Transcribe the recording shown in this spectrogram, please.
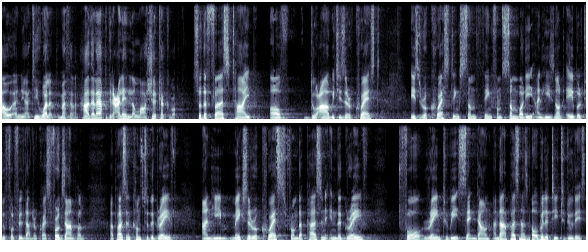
أو أن يأتيه ولد مثلا هذا لا يقدر عليه إلا الله شرك أكبر So, the first type of dua, which is a request, is requesting something from somebody and he's not able to fulfill that request. For example, a person comes to the grave and he makes a request from the person in the grave for rain to be sent down. And that person has no ability to do this.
